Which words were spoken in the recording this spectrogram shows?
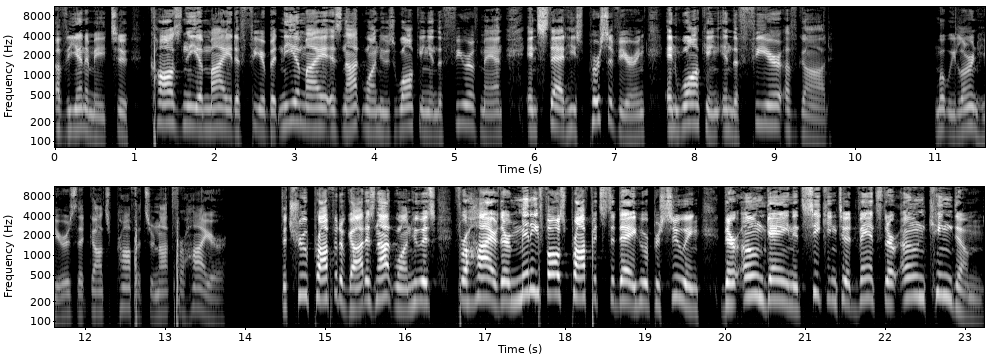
of the enemy to cause Nehemiah to fear. But Nehemiah is not one who's walking in the fear of man. Instead, he's persevering and walking in the fear of God. What we learn here is that God's prophets are not for hire. The true prophet of God is not one who is for hire. There are many false prophets today who are pursuing their own gain and seeking to advance their own kingdom.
